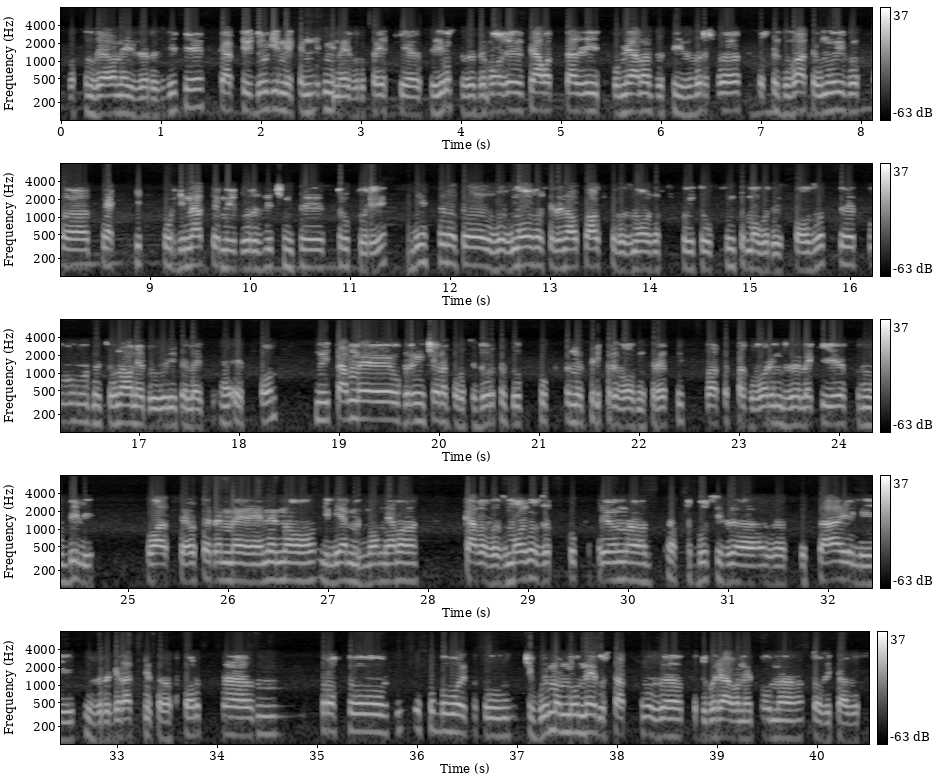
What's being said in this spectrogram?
възстановяване и за развитие, както и други механизми на Европейския съюз, за да може цялата тази промяна да се извършва последователно и в някакви координация между различните структури. Единствената възможност или една от малките възможности, които общините могат да използват е по националния доверител ЕФОН, но и там е ограничена процедурата до покупката на три превозни средства. Това са това говорим за леки автомобили клас L7 е N1 или M1, няма такава възможност за покупка, на автобуси за, за деца или за градския транспорт. Просто хубаво е като че го има, но не е достатъчно за подобряването на този казус.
